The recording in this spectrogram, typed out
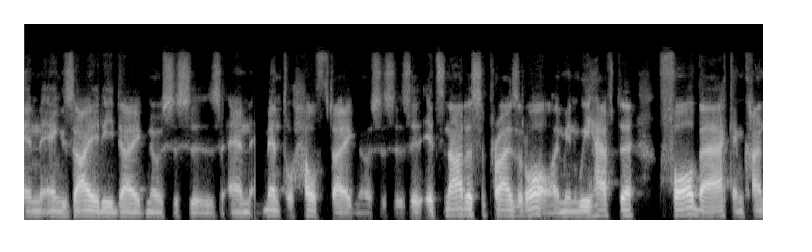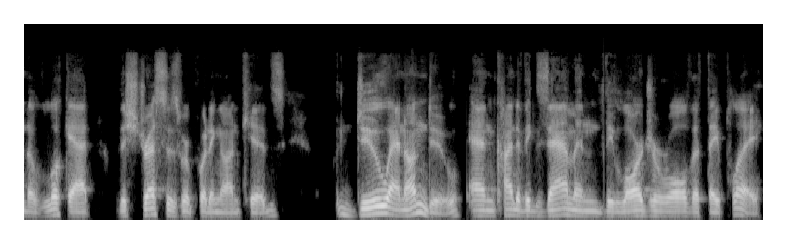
in anxiety diagnoses and mental health diagnoses. it's not a surprise at all. I mean, we have to fall back and kind of look at the stresses we're putting on kids, due and undue, and kind of examine the larger role that they play.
